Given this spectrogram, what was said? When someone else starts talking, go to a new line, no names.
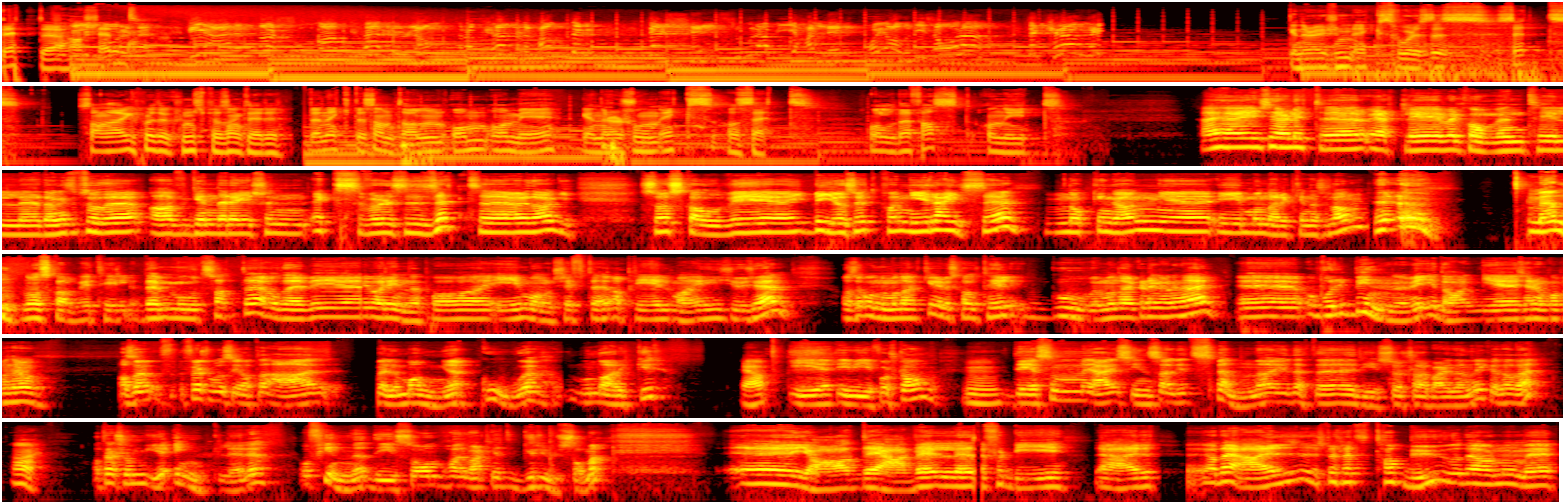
Dette har skjedd.
Vi er en nasjon av kverulanter og kranglefanter. Det er skjellsorda vi har levd på i alle disse åra. Det krangler
Generation X versus Z. Sandberg Productions presenterer Den ekte samtalen om og med generasjon X og Z. Hold deg fast og nyt. Hei, hei, kjære lytter, og hjertelig velkommen til eh, dagens episode av Generation X versus Z. Eh, Og i dag så skal vi begi oss ut på en ny reise, nok en gang eh, i monarkenes land. Men nå skal vi til det motsatte, og det vi var inne på i månedsskiftet april-mai 2021. Altså onde monarker. Vi skal til gode monarker den gangen her. Eh, og hvor begynner vi i dag, eh, kjære kompanjong?
Altså, Først må jeg si at det er veldig mange gode monarker
Ja.
i, i vid forstand.
Mm.
Det som jeg syns er litt spennende i dette researcharbeidet, Henrik, vet du hva det er?
Nei.
At det er så mye enklere å finne de som har vært helt grusomme.
Eh, ja, det er vel eh, fordi det er Ja, det er rett og slett tabu, og det har noe med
